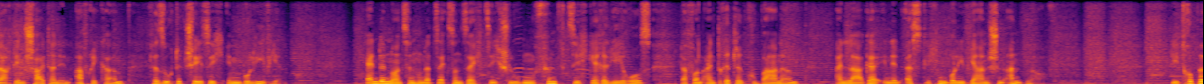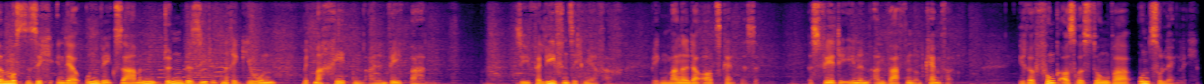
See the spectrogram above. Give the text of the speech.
Nach dem Scheitern in Afrika versuchte Che sich in Bolivien. Ende 1966 schlugen 50 Guerilleros, davon ein Drittel Kubaner, ein Lager in den östlichen bolivianischen Anden auf. Die Truppe musste sich in der unwegsamen, dünn besiedelten Region mit Macheten einen Weg bahnen. Sie verliefen sich mehrfach, wegen mangelnder Ortskenntnisse. Es fehlte ihnen an Waffen und Kämpfern. Ihre Funkausrüstung war unzulänglich.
